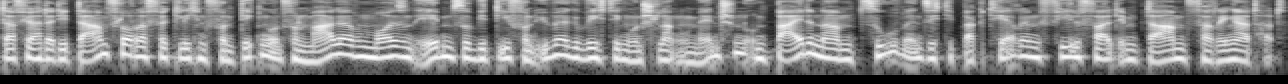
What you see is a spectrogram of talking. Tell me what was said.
dafür hat er die Darmflora verglichen von dicken und von mageren Mäusen, ebenso wie die von übergewichtigen und schlanken Menschen. Und beide nahmen zu, wenn sich die Bakterienvielfalt im Darm verringert hat.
